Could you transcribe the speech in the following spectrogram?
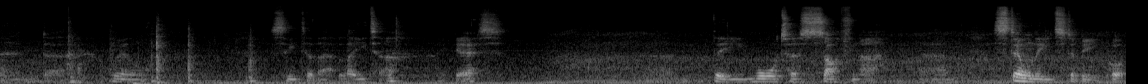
And uh, we'll see to that later, I guess. Um, the water softener um, still needs to be put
